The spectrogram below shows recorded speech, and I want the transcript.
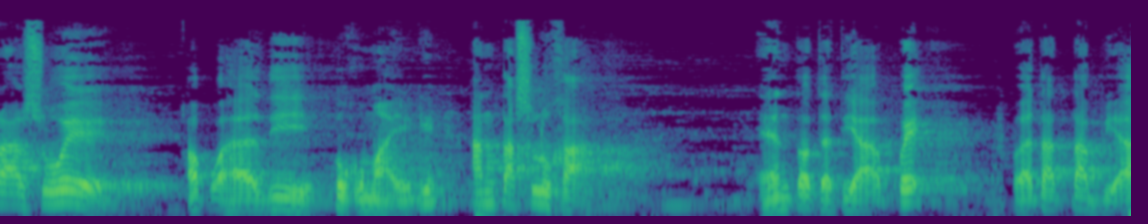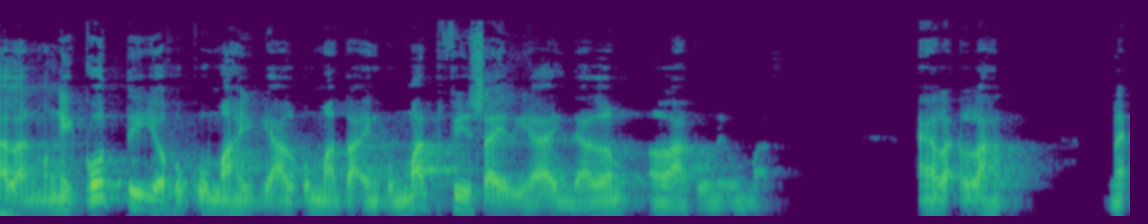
ora suwe. Apa hadi hukumah iki? Antas luha ento dadi apik wa tabialan mengikuti ya hukumah iki al ummata ing umat fi sairiha ing dalem lakune umat. Elek lah nek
